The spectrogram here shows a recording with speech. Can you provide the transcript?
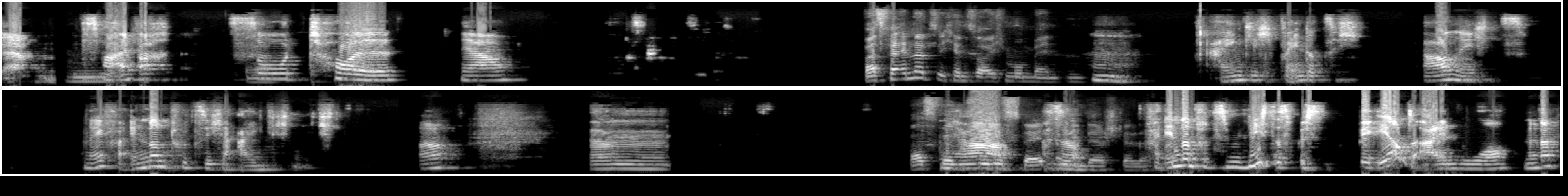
ähm, es war einfach so ja. toll. Ja. Was verändert sich in solchen Momenten? Hm. Eigentlich verändert sich gar nichts. Nee, verändern tut sich ja eigentlich nichts. Ja? Ähm, Was für ein ja, Statement also, an der Stelle. Verändern tut sich nichts, es, es beehrt einen nur. Ne?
